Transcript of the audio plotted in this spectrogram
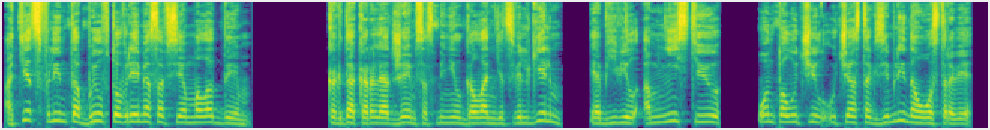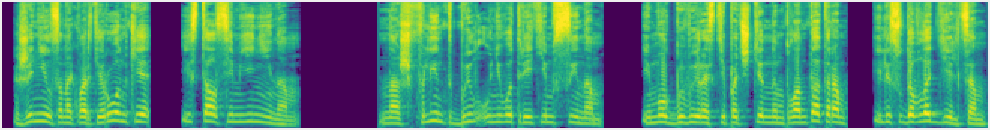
Отец Флинта был в то время совсем молодым, когда короля Джеймса сменил голландец Вильгельм и объявил амнистию, он получил участок земли на острове, женился на квартиронке и стал семьянином. Наш Флинт был у него третьим сыном и мог бы вырасти почтенным плантатором или судовладельцем,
